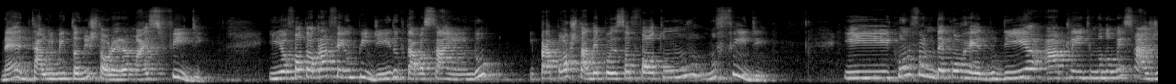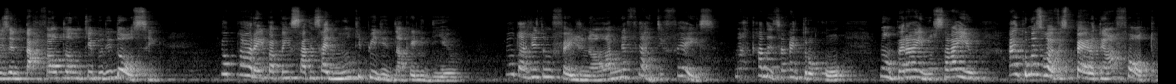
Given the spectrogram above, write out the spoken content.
né? Tá alimentando story, era mais feed. E eu fotografei um pedido que estava saindo e para postar depois essa foto no, no feed. E quando foi no decorrer do dia, a cliente mandou mensagem dizendo que estava faltando um tipo de doce. Eu parei para pensar, tem saído muito pedido naquele dia. Eu, a gente não fez, não. A menina falou, a gente fez. Mas cadê? Será que a gente trocou? Não, peraí, não saiu. Aí começou a ver, espera, eu tenho uma foto.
